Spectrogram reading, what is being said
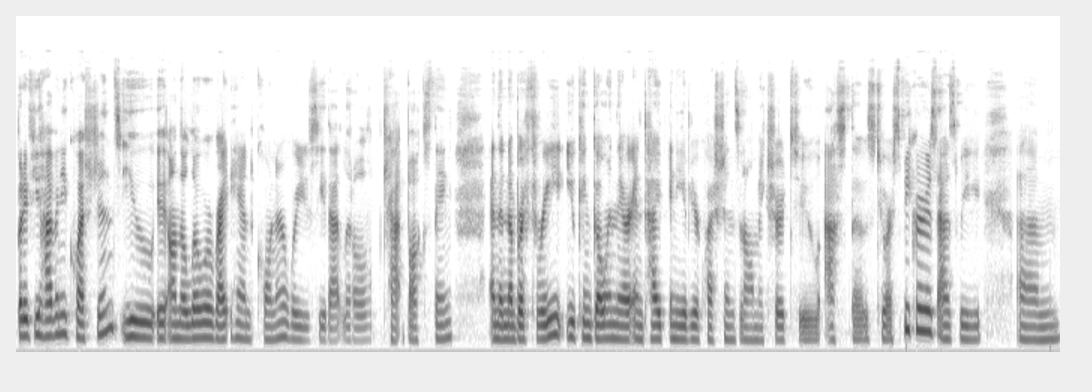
But if you have any questions, you on the lower right hand corner where you see that little chat box thing, and then number three, you can go in there and type any of your questions, and I'll make sure to ask those to our speakers as we um,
